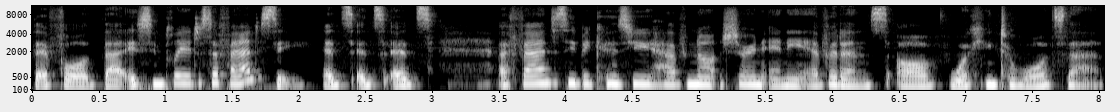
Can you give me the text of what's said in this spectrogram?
Therefore, that is simply just a fantasy. It's it's it's a fantasy because you have not shown any evidence of working towards that,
